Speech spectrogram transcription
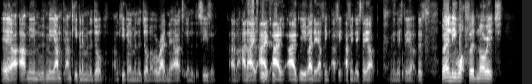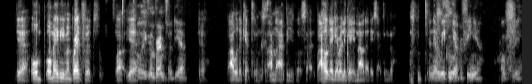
Yeah, I, I mean, with me, I'm I'm keeping him in the job. I'm keeping him in the job, and we're riding it out to the end of the season. And, and I, I. I, I agree with Ade. I think I think I think they stay up. I mean, they stay up. There's Burnley, Watford, Norwich, yeah, or or maybe even Brentford. But yeah, Or even Brentford, yeah. Yeah. I would have kept him. So I'm not happy he's got sacked. But I hope they get relegated now that they sacked him. Though. And then we can get Raphinha, hopefully.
